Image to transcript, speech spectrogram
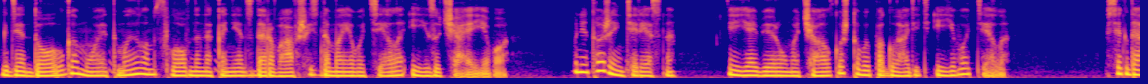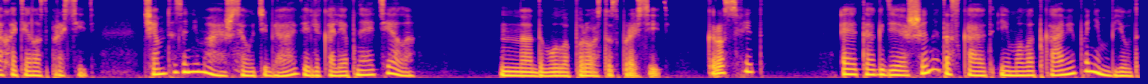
где долго моет мылом, словно наконец дорвавшись до моего тела и изучая его. Мне тоже интересно — и я беру мочалку, чтобы погладить и его тело. Всегда хотела спросить, чем ты занимаешься, у тебя великолепное тело? Надо было просто спросить. Кроссфит? Это где шины таскают и молотками по ним бьют?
